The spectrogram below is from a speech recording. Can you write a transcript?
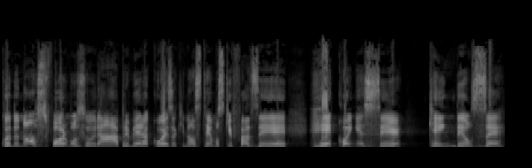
quando nós formos orar, a primeira coisa que nós temos que fazer é reconhecer quem Deus é.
